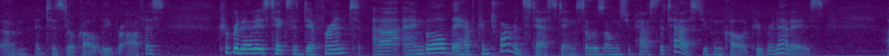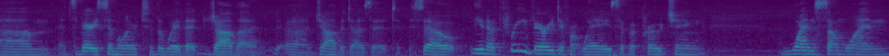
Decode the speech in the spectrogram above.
um, to still call it LibreOffice. Kubernetes takes a different uh, angle. They have conformance testing, so as long as you pass the test, you can call it Kubernetes. Um, it's very similar to the way that Java uh, Java does it. So you know, three very different ways of approaching when someone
